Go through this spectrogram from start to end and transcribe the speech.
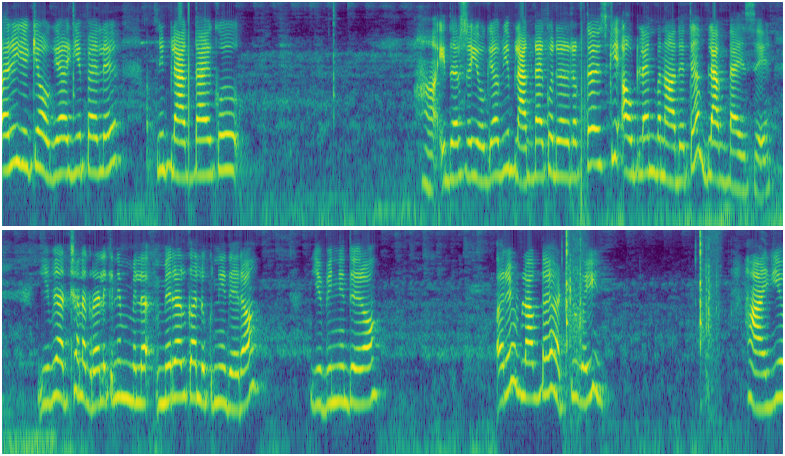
अरे ये क्या हो गया? ये पहले अपनी ब्लैक डाई को हाँ इधर से ही हो गया। अब ये ब्लैक डाई को इधर रखते हैं इसकी आउटलाइन बना देते हैं ब्लैक डाई से। ये भी अच्छा लग रहा है, लेकिन ये मिरर का लुक नहीं दे रहा। ये भी नहीं दे रहा। अरे ब्लैक डाई हट क्यों गई? हाँ ये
